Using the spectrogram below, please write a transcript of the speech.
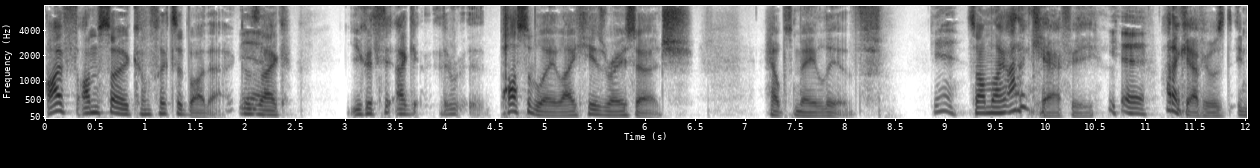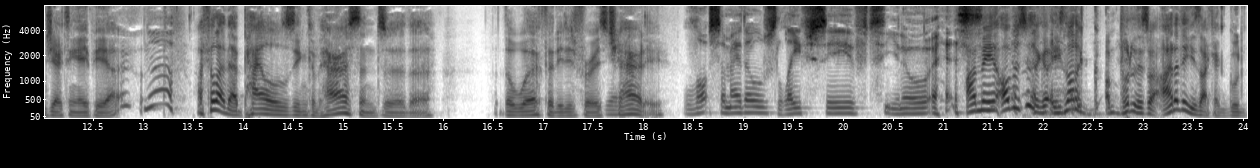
I've I'm so conflicted by that because Yeah. like you could th- like possibly like his research helped me live. yeah, So I'm like, I don't care if he, yeah. I don't care if he was injecting EPO. No, I feel like that pales in comparison to the the work that he did for his Yeah. charity. lots of medals, life saved. You know, I mean, obviously, he's not a. I'm putting it this way. I don't think he's like a good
